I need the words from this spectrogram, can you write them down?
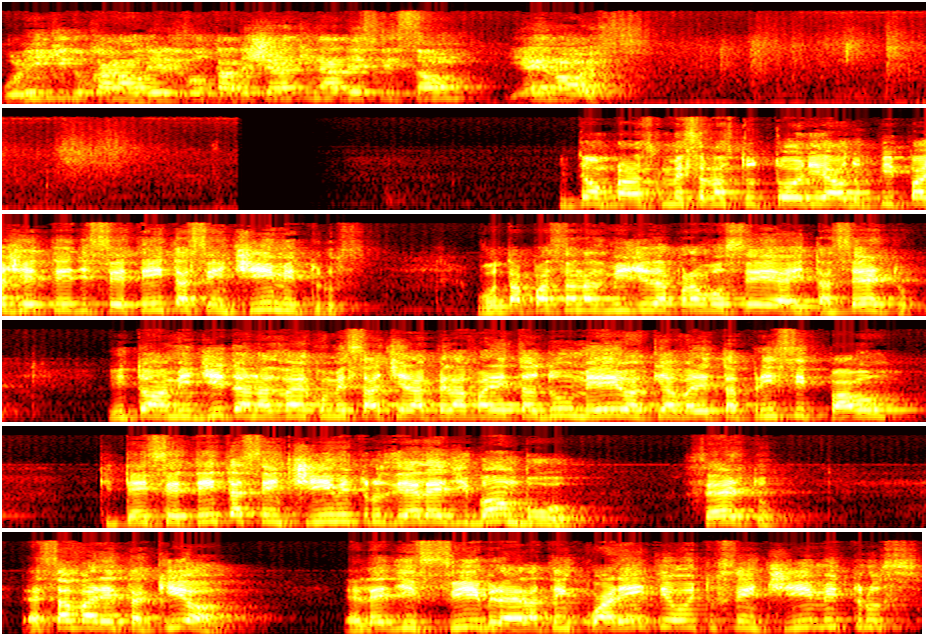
O link do canal deles vou estar tá deixando aqui na descrição e é nóis. Então, para começar nosso tutorial do Pipa GT de 70 centímetros, vou estar tá passando as medidas para você aí, tá certo? Então a medida nós vai começar a tirar pela vareta do meio, aqui a vareta principal, que tem 70 centímetros e ela é de bambu, certo? Essa vareta aqui, ó, ela é de fibra, ela tem 48 centímetros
